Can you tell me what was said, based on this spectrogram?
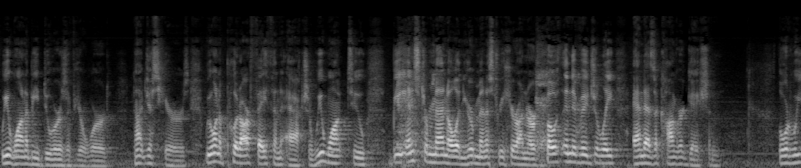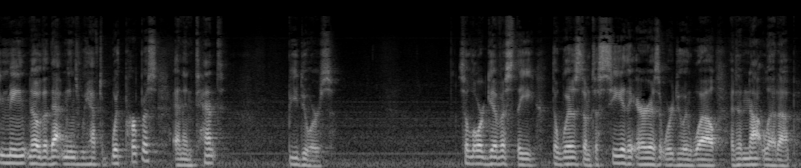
we want to be doers of your word not just hearers. We want to put our faith into action. We want to be instrumental in your ministry here on earth, both individually and as a congregation. Lord, we mean know that that means we have to, with purpose and intent, be doers. So, Lord, give us the, the wisdom to see the areas that we're doing well and to not let up.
